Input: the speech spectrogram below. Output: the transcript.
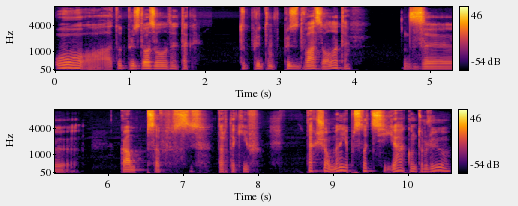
О, а тут плюс 2 золота, так. Тут плюс 2 золота. З кампсів, з тартаків. Так, що, в мене є посланці, я контролюю.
